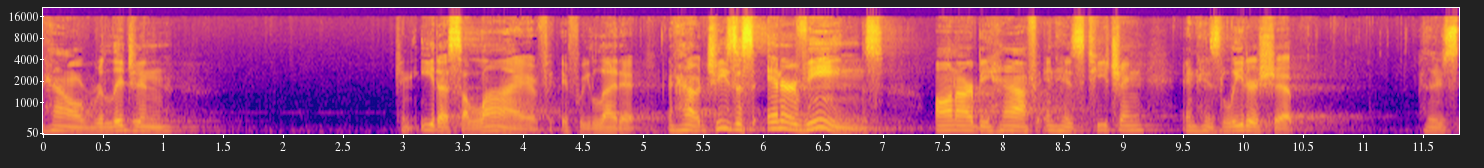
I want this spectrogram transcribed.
How religion can eat us alive if we let it, and how Jesus intervenes on our behalf in his teaching and his leadership. There's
